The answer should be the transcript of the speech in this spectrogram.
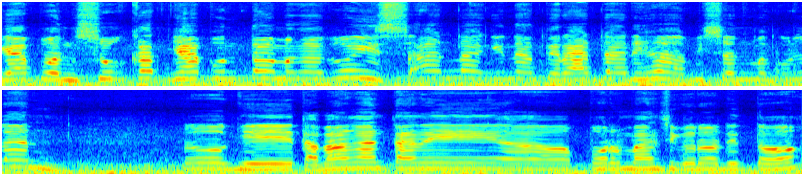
Gyapon sukat gyapon ta mga guys. Ana ginatirada diha bisan magulan. So gitabangan ta ni uh, foreman siguro dito.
